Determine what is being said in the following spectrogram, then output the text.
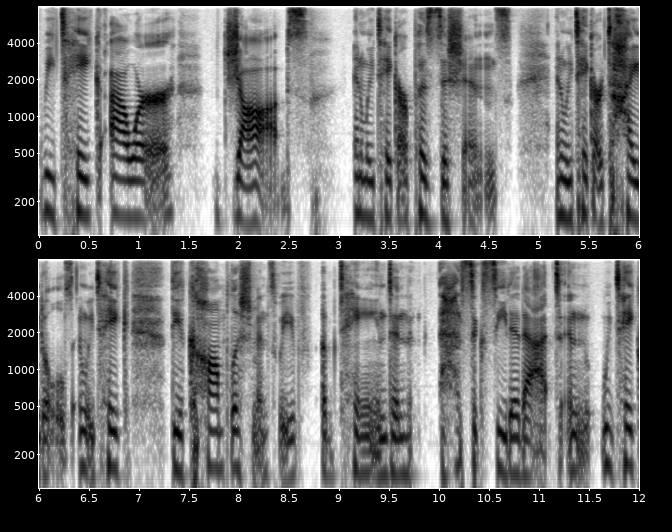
We take our jobs and we take our positions and we take our titles and we take the accomplishments we've obtained and succeeded at and we take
